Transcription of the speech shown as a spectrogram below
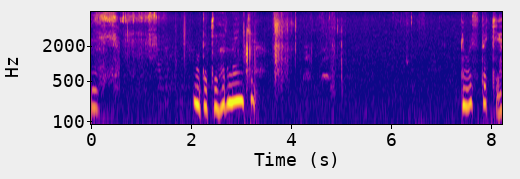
Ось такі гарненькі. І ось такі.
